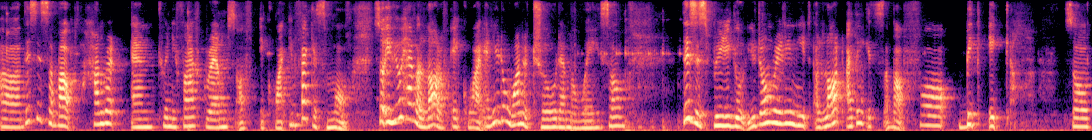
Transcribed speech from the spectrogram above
Uh, this is about 125 grams of egg white. In fact, it's more. So if you have a lot of egg white and you don't want to throw them away, so this is pretty good. You don't really need a lot. I think it's about four big egg. So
